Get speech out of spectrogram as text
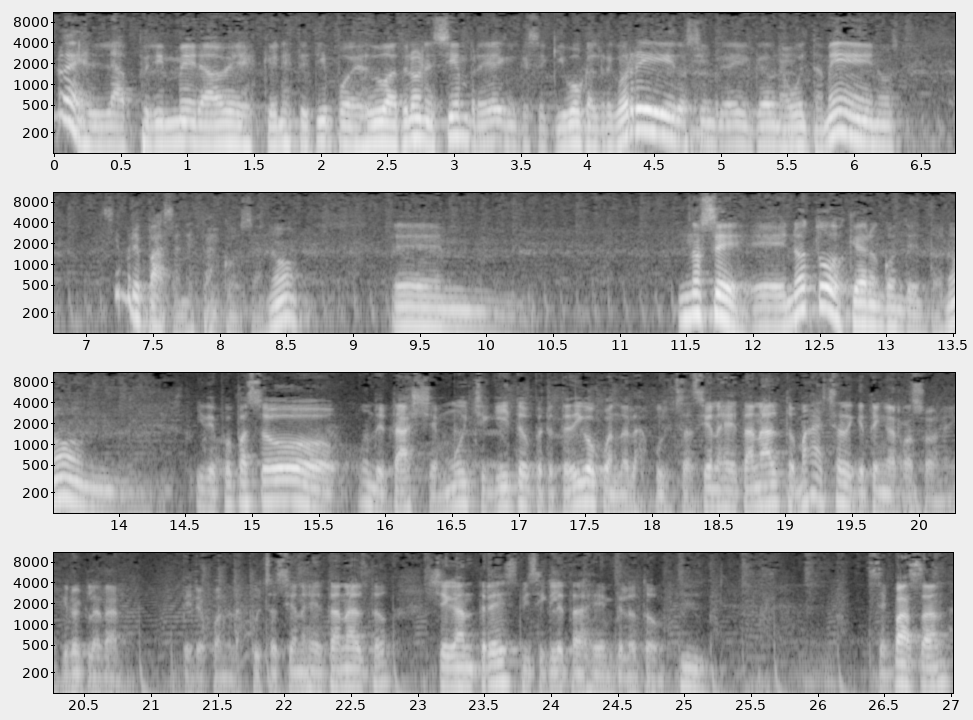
no es la primera vez que en este tipo de duatrones siempre hay alguien que se equivoca el recorrido, siempre hay alguien que da una vuelta menos, siempre pasan estas cosas, ¿no? Em, no sé, eh, no todos quedaron contentos, ¿no? Y después pasó un detalle muy chiquito, pero te digo cuando las pulsaciones están alto, más allá de que tenga razón, eh, quiero aclarar, pero cuando las pulsaciones están alto, llegan tres bicicletas en pelotón. Mm. Se pasan,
